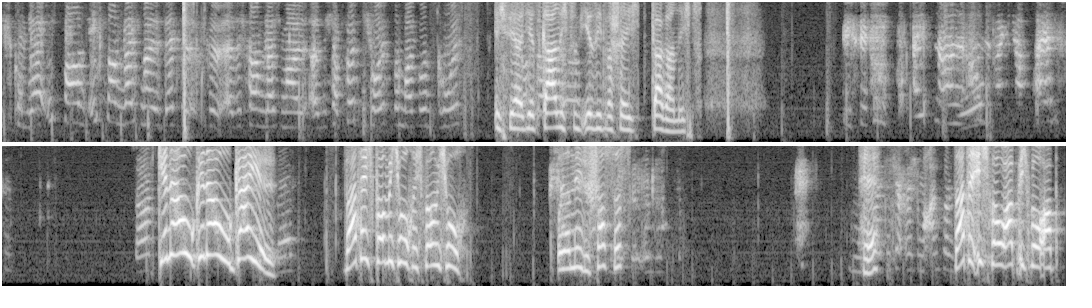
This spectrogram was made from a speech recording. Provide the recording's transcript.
Ich komme Ja, ich fahre ich fahr gleich mal Fahre gleich mal. Also, ich habe 40 Holz nochmal für uns geholt. Ich sehe halt jetzt gar nichts und ihr seht wahrscheinlich gar gar nichts. Ich sehe. Oh, Genau, genau, geil. Warte, ich baue mich hoch, ich baue mich hoch. Oder nee, du schaffst es. Hä? Warte, ich baue ab, ich baue ab.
